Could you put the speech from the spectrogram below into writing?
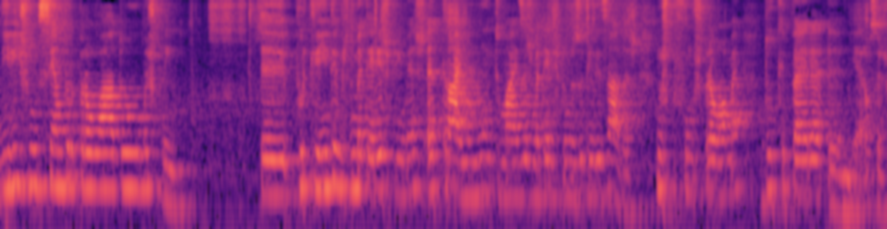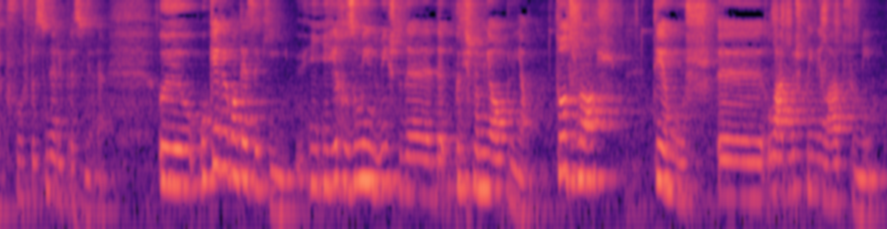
dirijo-me sempre para o lado masculino eh, porque em termos de matérias-primas atrai-me muito mais as matérias-primas utilizadas nos perfumes para homem do que para a mulher, ou seja, perfumes para senhor e para senhora. Eh, o que é que acontece aqui? E, e resumindo isto, pediste-me a minha opinião. Todos nós temos lado masculino e lado feminino.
